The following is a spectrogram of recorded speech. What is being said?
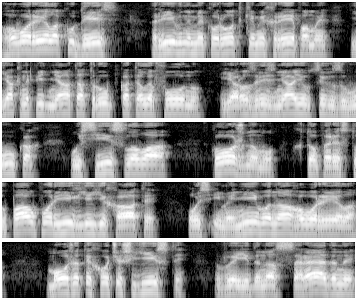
говорила кудись рівними короткими хрипами, як непіднята трубка телефону. Я розрізняю в цих звуках усі слова, кожному, хто переступав поріг її хати. Ось і мені вона говорила. Може, ти хочеш їсти? Виїде нас зсередини,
